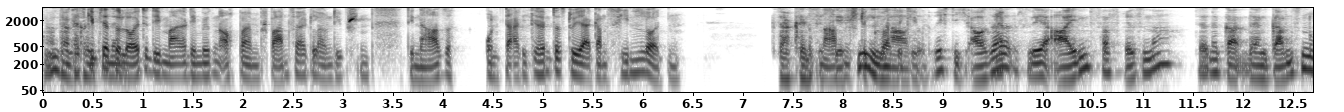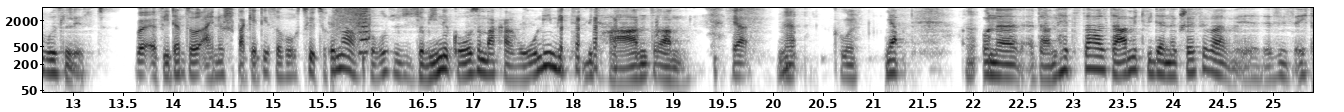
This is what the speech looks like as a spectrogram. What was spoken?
Ja, Es gibt ja so Leute, die, ma- die mögen auch beim Spanferkel am liebsten die Nase. Und da könntest du ja ganz vielen Leuten. Da kennst das Nasenstück viel quasi Nase. geben. Richtig, außer Ja. es wäre ein Verfressener, der, eine, der einen ganzen Rüssel isst. Äh, Wie dann so eine Spaghetti so hochzieht. So. Genau, so, so wie eine große Makaroni mit, mit Haaren dran. Ja, ja, cool. Ja. Und äh, dann hättest du halt damit wieder eine äh, das ist echt,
